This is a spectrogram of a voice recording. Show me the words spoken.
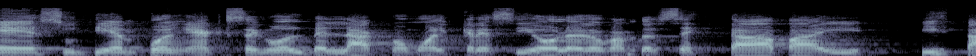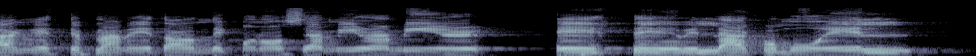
eh, su tiempo en Exegol, ¿verdad? Cómo él creció, luego cuando él se escapa y, y está en este planeta donde conoce a Miramir, este, ¿verdad? Cómo él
